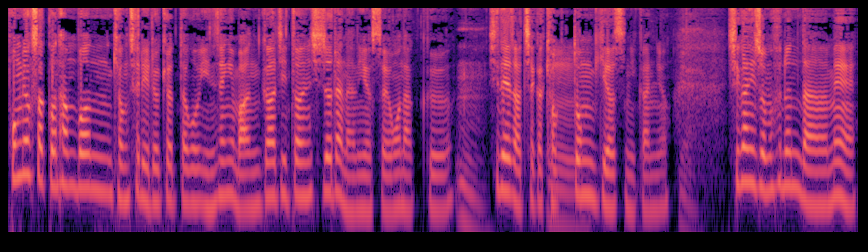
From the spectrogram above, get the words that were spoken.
폭력 사건 한 번 경찰이 일으켰다고 인생이 망가지던 시절은 아니었어요. 워낙 그 음. 시대 자체가 격동기였으니까요. 예. 시간이 좀 흐른 다음에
